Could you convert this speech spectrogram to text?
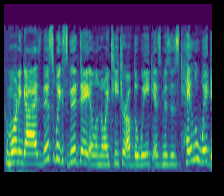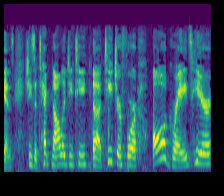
Good morning, guys. This week's Good Day Illinois Teacher of the Week is Mrs. Kayla Wiggins. She's a technology te uh, teacher for all grades here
